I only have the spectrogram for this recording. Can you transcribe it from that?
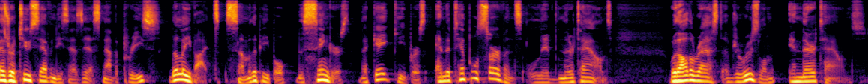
Ezra 2:70 says this, now the priests, the Levites, some of the people, the singers, the gatekeepers, and the temple servants lived in their towns, with all the rest of Jerusalem in their towns.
